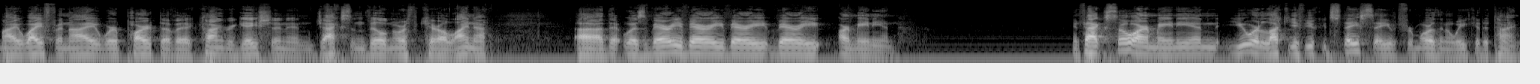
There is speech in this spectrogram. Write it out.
my wife and I were part of a congregation in Jacksonville, North Carolina, uh, that was very, very, very, very Arminian. In fact, so Arminian, you were lucky if you could stay saved for more than a week at a time.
